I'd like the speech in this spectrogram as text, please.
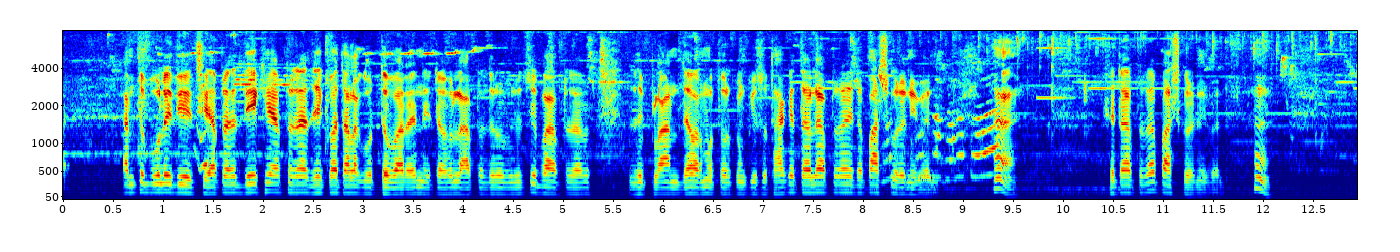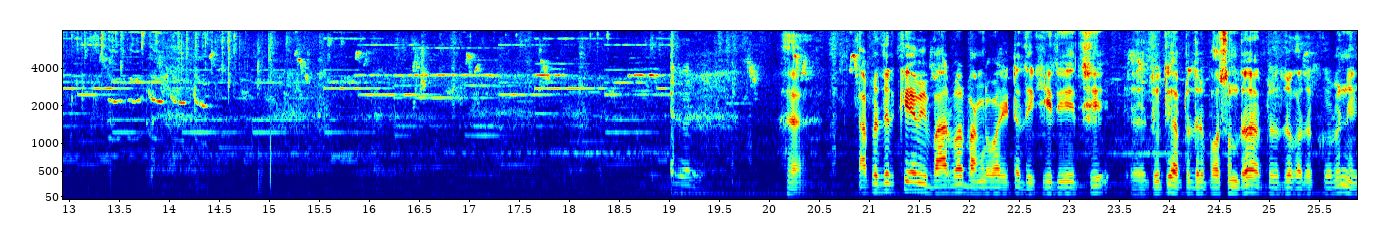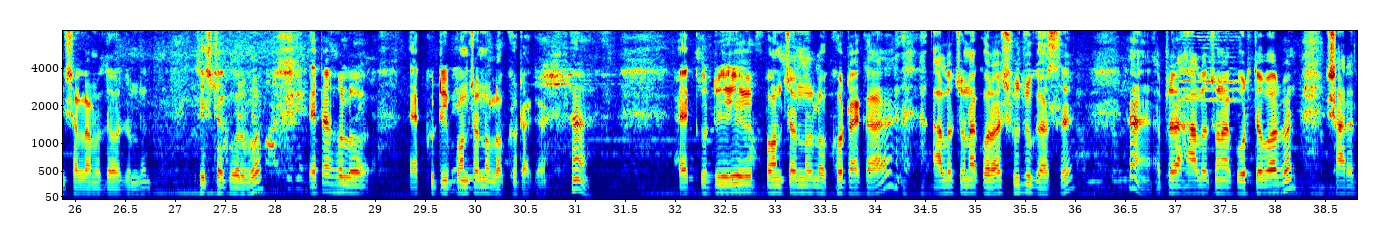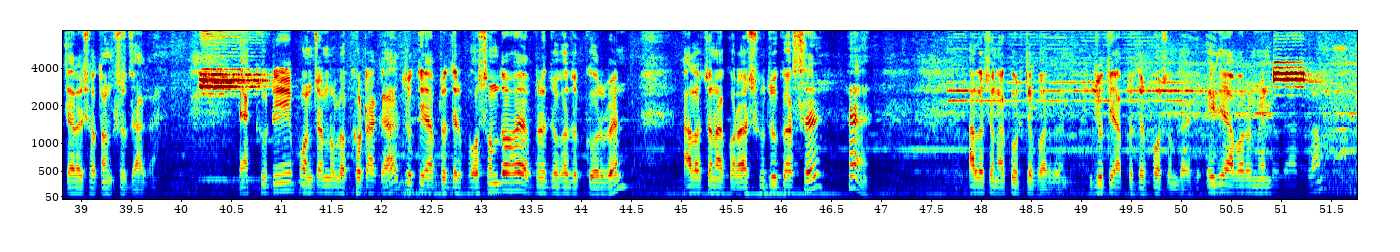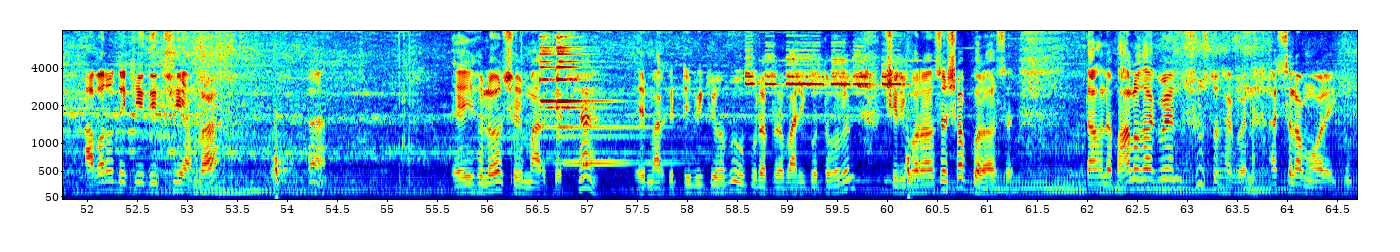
আমি তো বলে দিয়েছি, আপনারা দেখে আপনারা যে কথালা করতে পারেন, এটা হলো আপনাদের অভিরুচি বা আপনারা যদি প্ল্যান দেওয়ার মতো ওরকম কিছু থাকে, তাহলে আপনারা এটা পাস করে নেবেন। হ্যাঁ সেটা আপনারা পাস করে নেবেন। হ্যাঁ। হ্যাঁ। আপনাদেরকে আমি বারবার বাংলা বাড়িটা দেখিয়ে দিয়েছি। যদি আপনাদের পছন্দ হয়, আপনারা যোগাযোগ করবেন ইনশাল্লাহ আমরা দেওয়ার জন্য চেষ্টা করব। এটা হলো এক কোটি পঞ্চান্ন লক্ষ টাকা হ্যাঁ? এক কোটি পঞ্চান্ন লক্ষ টাকা আলোচনা করার সুযোগ আছে হ্যাঁ? আপনারা আলোচনা করতে পারবেন, সাড়ে তেরো শতাংশ জায়গা। এক কোটি পঞ্চান্ন লক্ষ টাকা যদি আপনাদের পছন্দ হয়, আপনারা যোগাযোগ করবেন। আলোচনা করার সুযোগ আছে হ্যাঁ? আলোচনা করতে পারবেন, যদি আপনাদের পছন্দ হয়। এই যে আবারও মেন রোডে আসলাম। আবারও দেখিয়ে দিচ্ছি আমরা হ্যাঁ এই হলো সেই মার্কেট হ্যাঁ এই মার্কেটটি বিক্রি হবে, উপরে আপনারা বাড়ি করতে পারবেন, সিঁড়ি করা আছে, সব করা আছে। তাহলে ভালো থাকবেন, সুস্থ থাকবেন। আসসালামু আলাইকুম।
